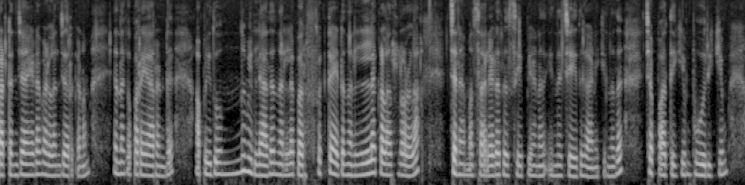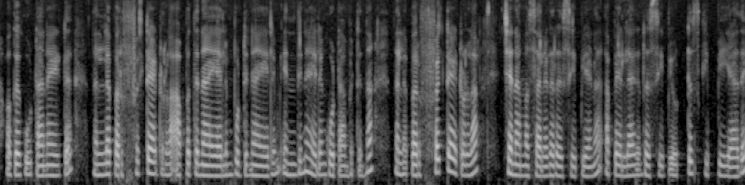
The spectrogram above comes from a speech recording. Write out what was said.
കട്ടൻ ചായയുടെ വെള്ളം ചേർക്കണം എന്നൊക്കെ പറയാറുണ്ട്. അപ്പോൾ ഇതൊന്നുമില്ലാതെ നല്ല പെർഫെക്റ്റായിട്ട് നല്ല കളറിലുള്ള ചന മസാലയുടെ റെസിപ്പിയാണ് ഇന്ന് ചെയ്ത് കാണിക്കുന്നത്. ചപ്പാത്തിക്കും പൂരിക്കും ഒക്കെ കൂട്ടാനായിട്ട് നല്ല പെർഫെക്റ്റ് ആയിട്ടുള്ള അപ്പത്തിനായാലും പുട്ടിനായാലും എന്തിനായാലും കൂട്ടാൻ പറ്റുന്ന നല്ല പെർഫെക്റ്റ് ആയിട്ടുള്ള ചന മസാലയുടെ റെസിപ്പിയാണ് അപ്പോൾ എല്ലാവരും റെസിപ്പി ഒട്ടും സ്കിപ്പ് ചെയ്യാതെ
